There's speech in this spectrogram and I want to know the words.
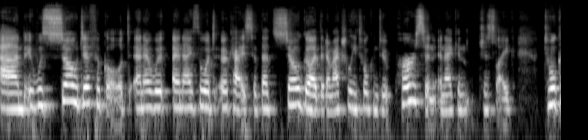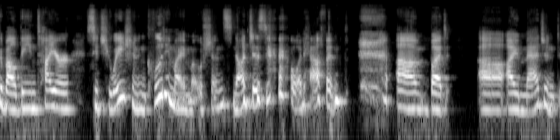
And it was so difficult. And i would and i thought okay so that's so good that i'm actually talking to a person and i can just like talk about the entire situation including my emotions not just what happened. Um, but uh, i imagined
